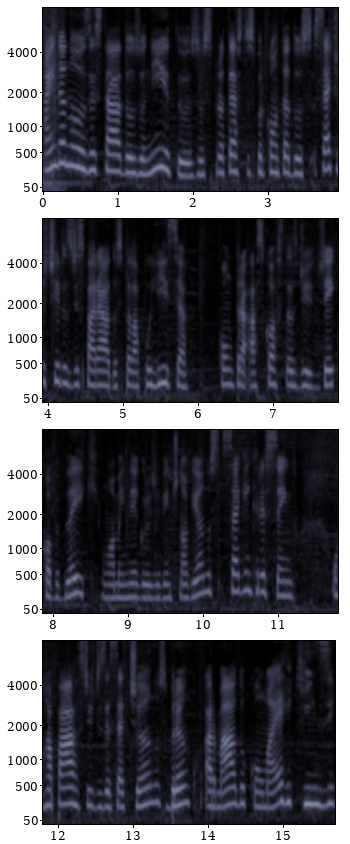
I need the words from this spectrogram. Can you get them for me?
Ainda nos Estados Unidos, os protestos por conta dos sete tiros disparados pela polícia contra as costas de Jacob Blake, um homem negro de 29 anos, seguem crescendo. Um rapaz de 17 anos, branco, armado com uma R-15,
